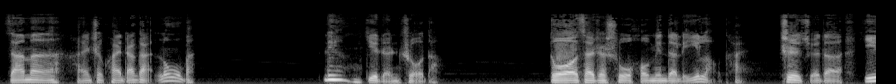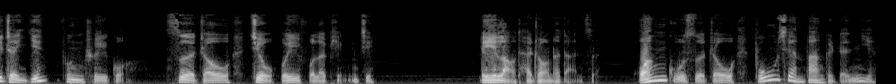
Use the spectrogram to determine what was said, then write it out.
咱们还是快点赶路吧。”另一人说道：“躲在这树后面的李老太只觉得一阵阴风吹过，四周就恢复了平静。李老太壮着胆子环顾四周，不见半个人影，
